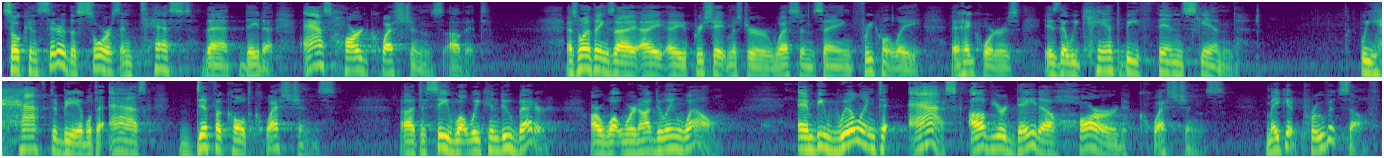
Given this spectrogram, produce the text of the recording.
So consider the source and test that data. Ask hard questions of it. That's one of the things I, I, I, appreciate Mr. Weston saying frequently at headquarters is that we can't be thin-skinned. We have to be able to ask difficult questions uh, to see what we can do better or what we're not doing well. And be willing to ask of your data hard questions. Make it prove itself.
